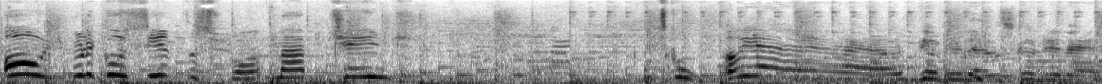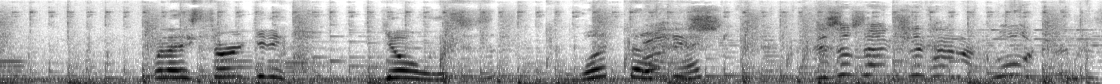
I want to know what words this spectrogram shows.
Oh, you wanna go see if the swamp map changed? Let's go. Oh yeah, yeah, yeah, yeah, let's go do that, let's go do that. When I start getting, yo, this is what the Bro, heck? this, this is actually kind of cool, dude.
